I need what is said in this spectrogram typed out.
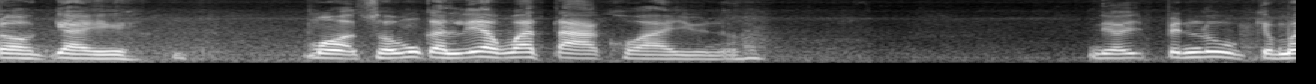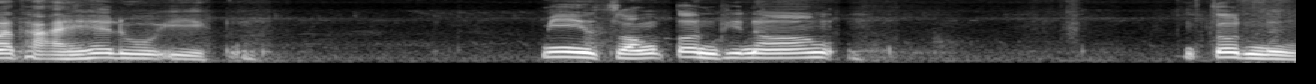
ดอกใหญ่ เหมาะสมกันเรียกว่าตาควายอยู่เนาะเดี๋ยวเป็นลูกจะมาถ่ายให้ดูอีก มีอยู่สองต้นพี่น้องอีกต้นหนึ่ง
